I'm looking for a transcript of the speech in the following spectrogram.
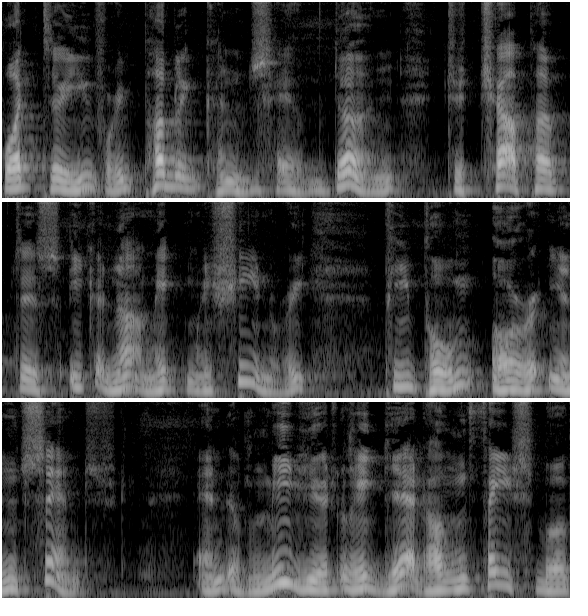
what the Republicans have done to chop up this economic machinery, people are incensed and immediately get on Facebook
